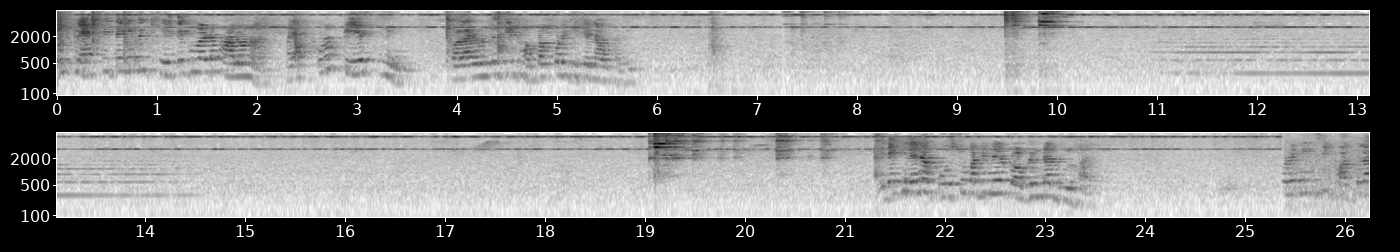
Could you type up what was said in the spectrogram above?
এই ফ্ল্যাক্সিটা কিন্তু খেতে খুব একটা ভালো নয়। মানে কোনো টেস্ট নেই। কলার মধ্যে দিয়ে ঢক ঢক করে ঘিটে নাও খালি। কোষ্ঠকাঠিন্যের প্রবলেমটা দূর হয়। করে নিয়েছি ঘরতলা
